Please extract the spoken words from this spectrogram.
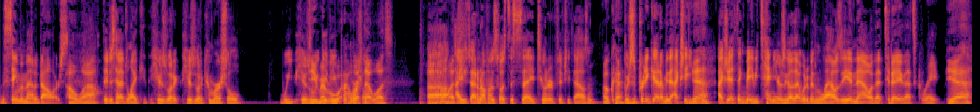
the same amount of dollars. Oh wow. They just had like here's what a, here's what a commercial we here's Do you what we remember give you what, that was? Uh. I, I don't know if I'm supposed to say two hundred fifty thousand. Okay. which is pretty good. I mean, actually, Yeah. actually, I think maybe ten years ago that would have been lousy, and now that today that's great. yeah.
